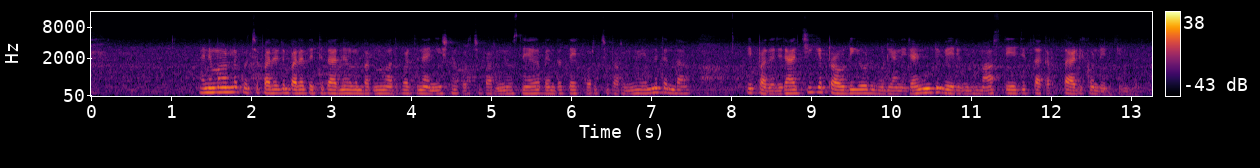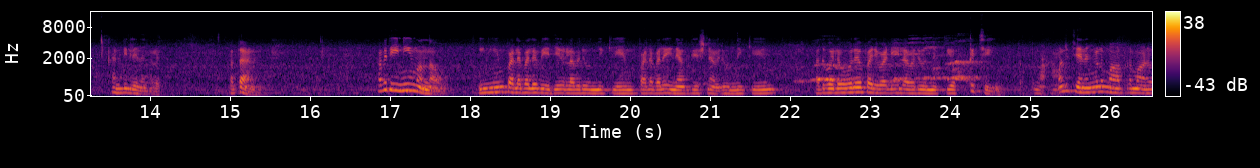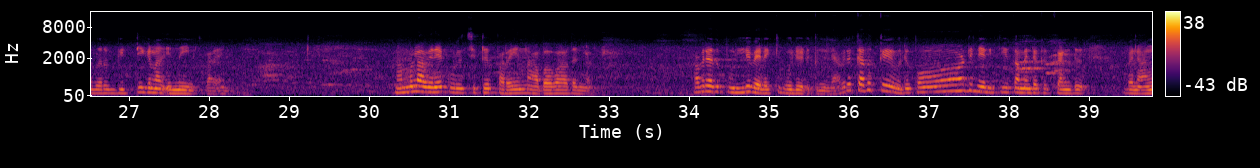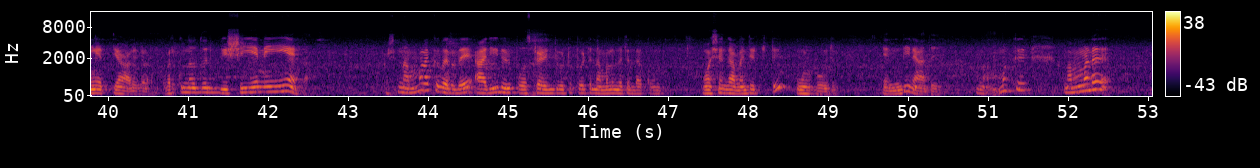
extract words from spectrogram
അനുമാനെ കുറിച്ച് പലരും പല തെറ്റിദ്ധാരണകളും പറഞ്ഞു. അതുപോലെ തന്നെ അനീഷിനെ കുറിച്ച് പറഞ്ഞു. സ്നേഹബന്ധത്തെക്കുറിച്ച് പറഞ്ഞു. എന്നിട്ടെന്താ? ഇപ്പം അതിൽ രാജീയ പ്രൗഢിയോടുകൂടിയാണ് രണ്ടുപേരും കൂടി ആ സ്റ്റേജിൽ തകർത്താടിക്കൊണ്ടിരിക്കുന്നത്. കണ്ടില്ലേ നിങ്ങൾ അതാണ്. അവരിനിയും ഒന്നാവും. ഇനിയും പല പല വേദികളിൽ അവർ ഒന്നിക്കുകയും പല പല ഇനാഗ്രേഷൻ അവർ ഒന്നിക്കുകയും അതുപോലെ ഓരോ പരിപാടിയിൽ അവർ ഒന്നിക്കുകയും ഒക്കെ ചെയ്യും. നമ്മൾ ജനങ്ങൾ മാത്രമാണ് വെറും വിഡ്ഢികൾ എന്ന് എനിക്ക് പറയാൻ നമ്മൾ അവരെ കുറിച്ചിട്ട് പറയുന്ന അപവാദങ്ങൾ. അവരത് പുല്ല് വിലയ്ക്ക് പോലും എടുക്കുന്നില്ല. അവരൊക്കെ അതൊക്കെ ഒരുപാട് നെഗറ്റീവ് കമന്റൊക്കെ കണ്ട് പിന്നെ അങ്ങെത്തിയ ആളുകൾ അവർക്കൊന്നും അതൊരു വിഷയമേ അല്ല. പക്ഷെ നമ്മളൊക്കെ വെറുതെ അരിയിലൊരു പോസ്റ്റ് അഴിഞ്ഞു വിട്ട് പോയിട്ട് നമ്മൾ എന്നിട്ട് എന്താക്കും? മോശം കമന്റ് ഇട്ടിട്ട് ഇങ്ങോട്ട് പോരും. എന്തിനാത് നമുക്ക് നമ്മുടെ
